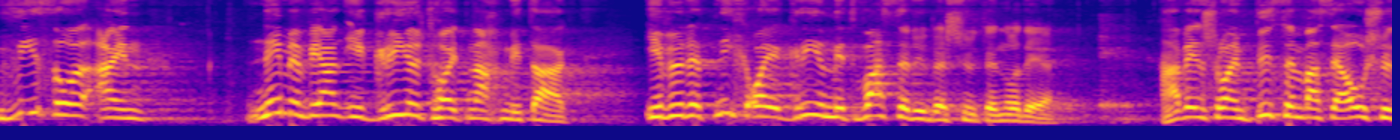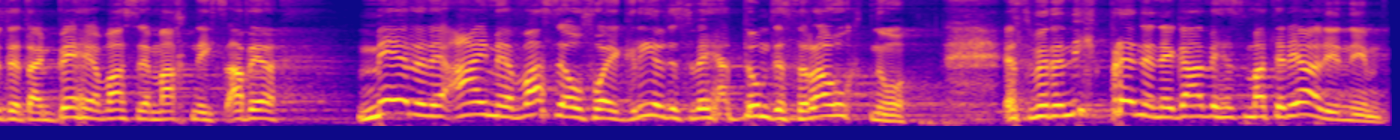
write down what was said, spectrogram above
Wie soll ein, nehmen wir an, ihr grillt heute Nachmittag. Ihr würdet nicht euer Grill mit Wasser überschütten, oder? Aber wenn schon ein bisschen Wasser ausschüttet, ein Becher Wasser macht nichts, aber mehrere Eimer Wasser auf euer Grill, das wäre ja dumm, das raucht nur. Es würde nicht brennen, egal welches Material ihr nehmt.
